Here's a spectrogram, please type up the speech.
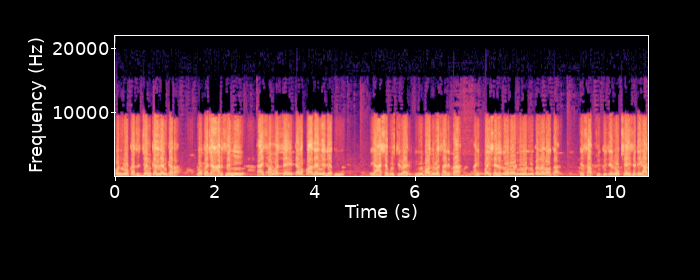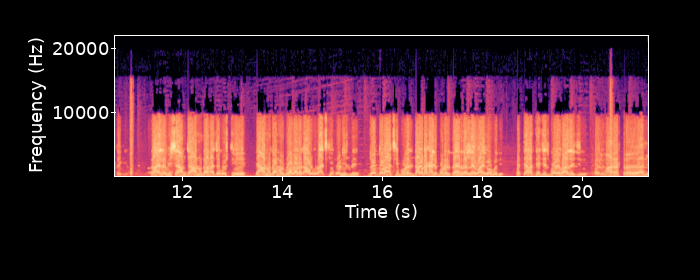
पण लोकांचं जनकल्याण करा. लोकांच्या अडचणी काय समस्या आहे त्याला प्राधान्य द्या तुम्ही. या अशा गोष्टीला तुम्ही बाजूला सारिता आणि पैशाच्या जोरावर निवडणुका लढवता. हे साफ चुकीचे लोकशाहीसाठी घातक आहे. राहिला विषय आमच्या अनुदानाच्या गोष्टी आहे. या अनुदानावर बोलायला गाव राजकीय कोणीच नाही. जो तो राजकीय पुढारी दगडा खाली पुढारी तयार झालाय वायगावमध्ये पण त्याला त्याचीच पोळी भाजायची. महाराष्ट्र आणि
